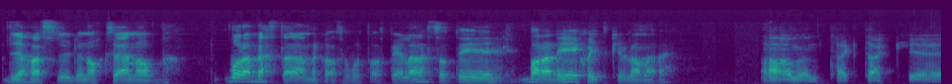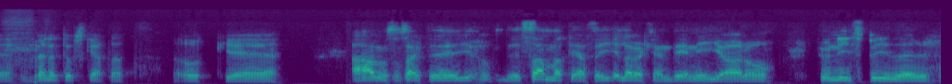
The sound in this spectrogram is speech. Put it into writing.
via faststudion också en av våra bästa amerikanska fotbollsspelare så det, bara det är skitkul att ha med dig. Ja men tack tack, eh, väldigt uppskattat och eh, ja men som sagt det det är samma, alltså, jag gillar verkligen det ni gör och hur ni sprider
